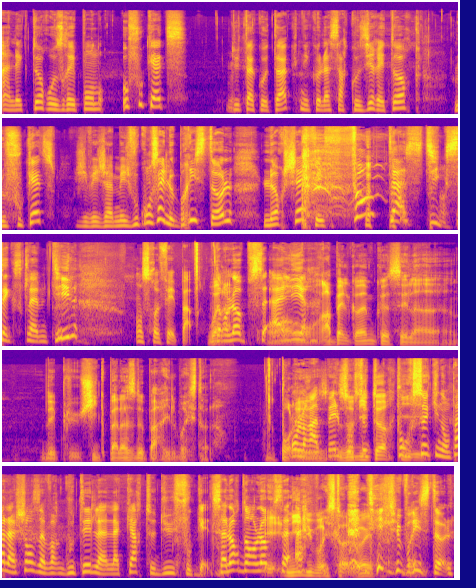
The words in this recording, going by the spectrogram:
Un lecteur ose répondre au Fouquet's. Du tac au tac, Nicolas Sarkozy rétorque le Fouquet's, j'y vais jamais. Je vous conseille le Bristol. Leur chef est fantastique, s'exclame-t-il. On se refait pas. Dans l'Obs à lire. On rappelle quand même que c'est l'un des plus chics palaces de Paris, le Bristol pour on le rappelle, pour, ceux, qui... n'ont pas la chance d'avoir goûté la, carte du Fouquet. Alors dans l'Obs, ni du Bristol, ni du Bristol.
